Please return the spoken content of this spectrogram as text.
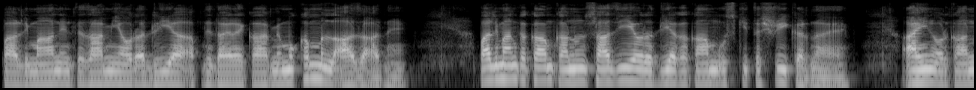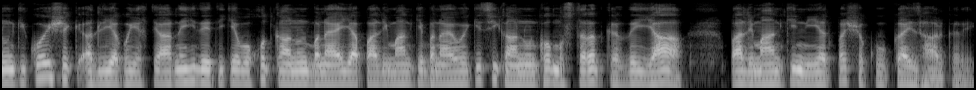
پارلیمان، انتظامیہ اور عدلیہ اپنے دائرہ کار میں مکمل آزاد ہیں۔ پارلیمان کا کام قانون سازی ہے اور عدلیہ کا کام اس کی تشریح کرنا ہے۔ آئین اور قانون کی کوئی شک عدلیہ کو اختیار نہیں دیتی کہ وہ خود قانون بنائے یا پارلیمان کے بنائے ہوئے کسی قانون کو مسترد کر دے یا پارلیمان کی نیت پر شکوک کا اظہار کرے۔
